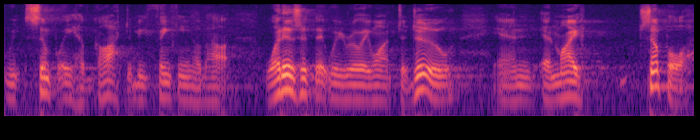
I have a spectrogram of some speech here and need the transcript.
we simply have got to be thinking about what is it that we really want to do, and, and my simple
